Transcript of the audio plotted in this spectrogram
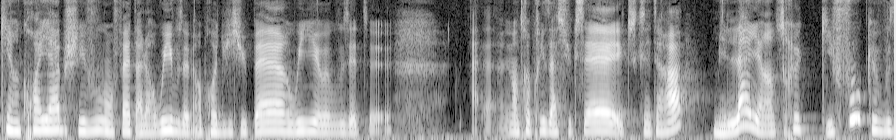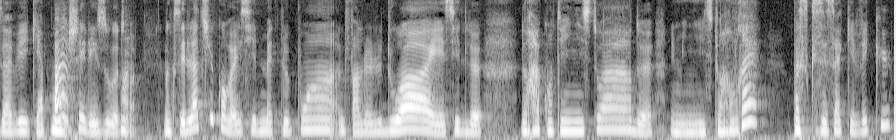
qui est incroyable chez vous en fait. Alors oui, vous avez un produit super, oui, euh, vous êtes euh, une entreprise à succès, etc. Mais là, il y a un truc qui est fou que vous avez, qu'il n'y a pas chez les autres. Donc c'est là-dessus qu'on va essayer de mettre le point, enfin le, doigt et essayer de, de, raconter une histoire, de, une histoire vraie, parce que c'est ça qui est vécu.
